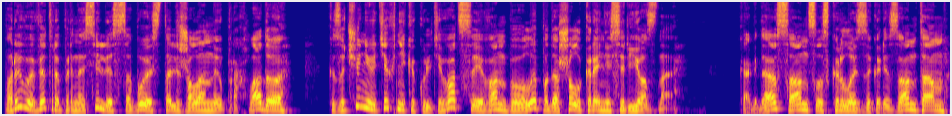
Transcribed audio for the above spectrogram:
порывы ветра приносили с собой столь желанную прохладу. К изучению техники культивации Ван Буэлэ подошёл крайне серьёзно. Когда солнце скрылось за горизонтом,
